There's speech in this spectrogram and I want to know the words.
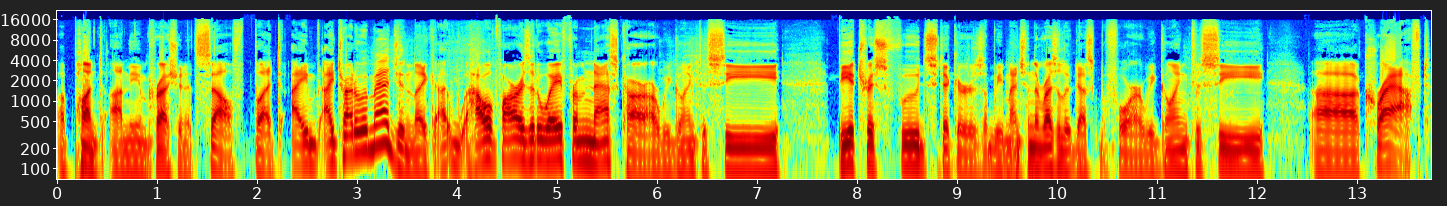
a punt on the impression itself. But I, I try to imagine, like, how far is it away from NASCAR? Are we going to see Beatrice food stickers. We mentioned the Resolute desk before. Are we going to see uh, Kraft,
